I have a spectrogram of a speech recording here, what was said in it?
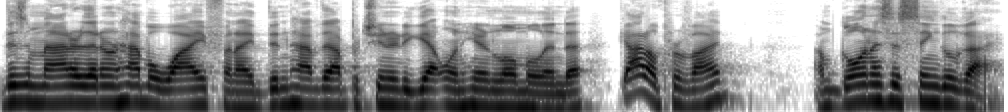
It doesn't matter that I don't have a wife and I didn't have the opportunity to get one here in Loma Linda. God will provide. I'm going as a single guy.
